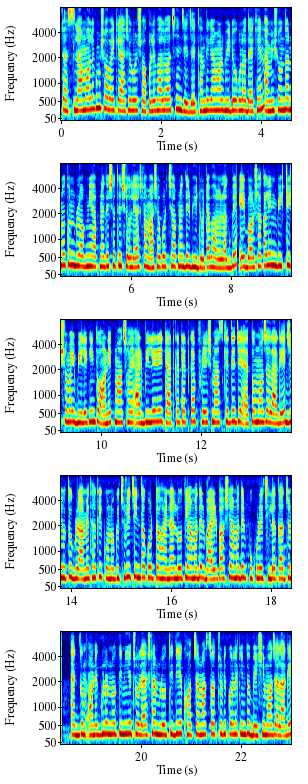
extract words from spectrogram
তো আসসালামু আলাইকুম সবাইকে। আশা করি সকলে ভালো আছেন। যে যেখান থেকে আমার ভিডিওগুলো দেখেন, আমি সন্ধ্যা নতুন ব্লগ নিয়ে আপনাদের সাথে চলে আসলাম। আশা করছি আপনাদের ভিডিওটা ভালো লাগবে। এই বর্ষাকালীন বৃষ্টির সময় বিলে কিন্তু অনেক মাছ হয়, আর বিলের এই টাটকা টাটকা ফ্রেশ মাছ খেতে যে এত মজা লাগে, যেহেতু গ্রামে থাকি, কোনো কিছুরই চিন্তা করতে হয় না। লতি আমাদের বাড়ির পাশে আমাদের পুকুরে ছিল, তার জন্য একদম অনেকগুলো নতি নিয়ে চলে আসলাম। লতি দিয়ে খচ্চা মাছ চচ্চড়ি করলে কিন্তু বেশি মজা লাগে।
